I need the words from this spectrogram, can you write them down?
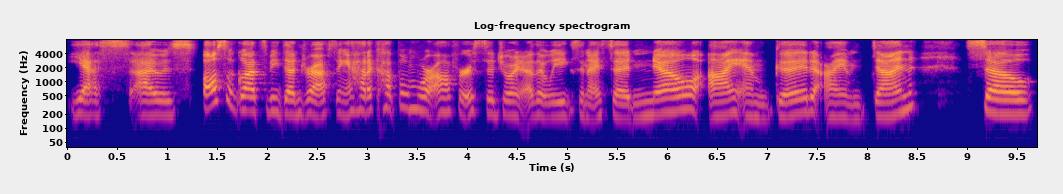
Yes, I was also glad to be done drafting. I had a couple more offers to join other leagues, and I said, no, I am good. I am done. So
